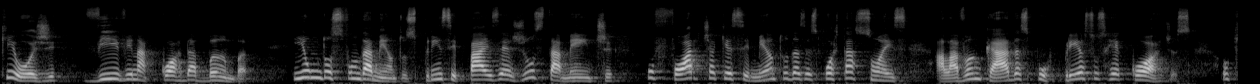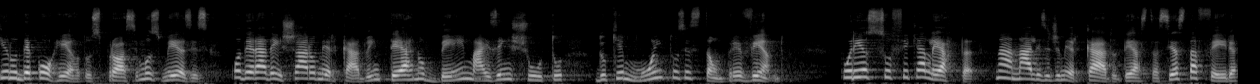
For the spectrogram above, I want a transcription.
que hoje vive na corda bamba. E um dos fundamentos principais é justamente o forte aquecimento das exportações, alavancadas por preços recordes, o que no decorrer dos próximos meses poderá deixar o mercado interno bem mais enxuto do que muitos estão prevendo. Por isso, fique alerta. Na análise de mercado desta sexta-feira,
